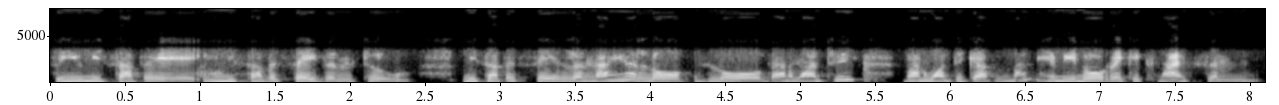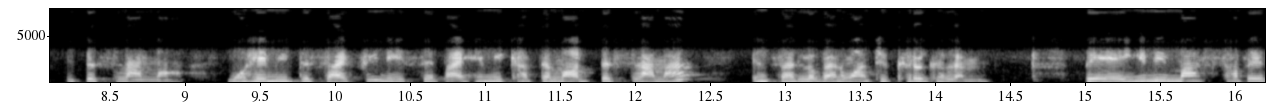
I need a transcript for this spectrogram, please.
So you mi sabe, you mi sabe say them too. Mi sabe say lo naya lo, lo Vanuatu, Vanuatu government, hemi lo recognize them, Bislama. Mohemi fini se by hemi out Bislama inside lo Vanuatu curriculum. Be you must sabe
